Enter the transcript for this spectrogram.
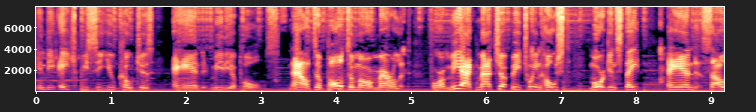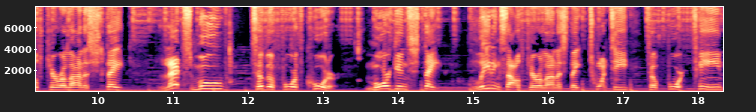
in the HBCU coaches and media polls. Now to Baltimore, Maryland for a MEAC matchup between host Morgan State and South Carolina State. Let's move to the fourth quarter. Morgan State leading South Carolina State 20 to 14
